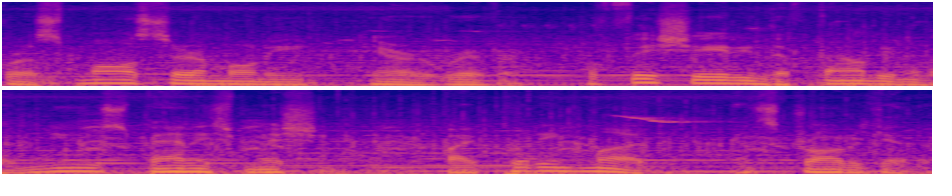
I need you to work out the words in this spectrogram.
for a small ceremony near a river, officiating the founding of a new Spanish mission by putting mud and straw together.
